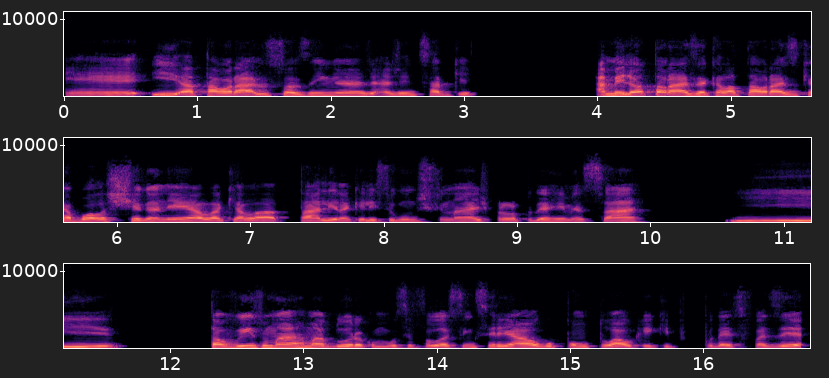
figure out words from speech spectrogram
É, e a Taurasi sozinha, a gente sabe que a melhor Taurasi é aquela Taurasi que a bola chega nela, que ela tá ali naqueles segundos finais para ela poder arremessar. E talvez uma armadura, como você falou assim, seria algo pontual que a equipe pudesse fazer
